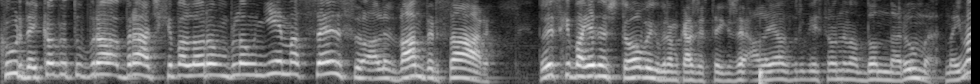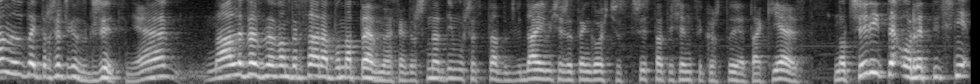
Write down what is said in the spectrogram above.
Kurde, i kogo tu bra brać? Chyba Laurent Blanc nie ma sensu, ale Van der Sar. To jest chyba jeden z czołowych bramkarzy w tej grze, ale ja z drugiej strony mam Donnarumę. No i mamy tutaj troszeczkę zgrzyt, nie? No ale wezmę Van der Sara, bo na pewno jest najdroższy, nawet nie muszę sprawdzać. Wydaje mi się, że ten gościu z 300 tysięcy kosztuje, tak jest. No czyli teoretycznie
